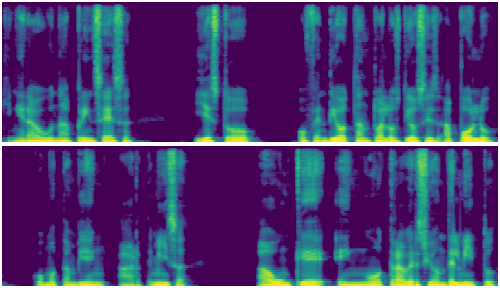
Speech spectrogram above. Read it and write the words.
quien era una princesa, y esto ofendió tanto a los dioses Apolo como también a Artemisa, aunque en otra versión del mito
